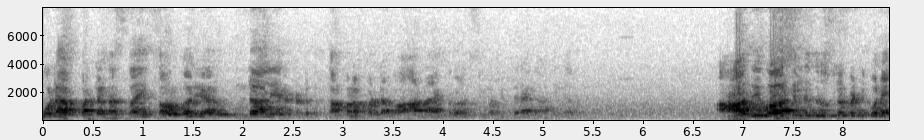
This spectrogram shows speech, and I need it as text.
కూడా పట్టణ స్థాయి సౌకర్యాలు ఉండాలి అనేటువంటి తపన పడ్డ మహానాయకురాలు శ్రీమతి ఇందిరాగాంధీ గారు. ఆదివాసుల్ని దృష్టిలో పెట్టుకునే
